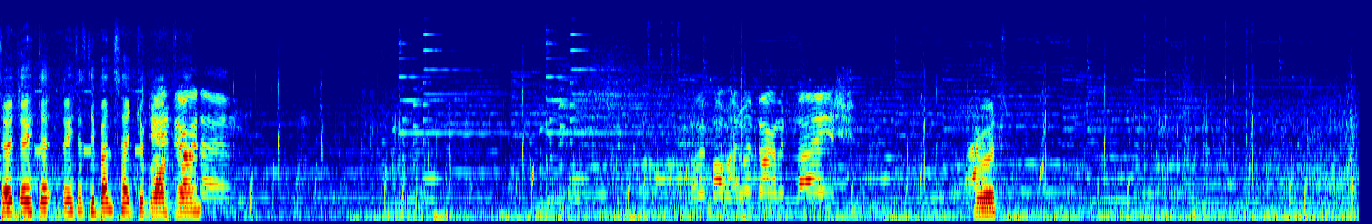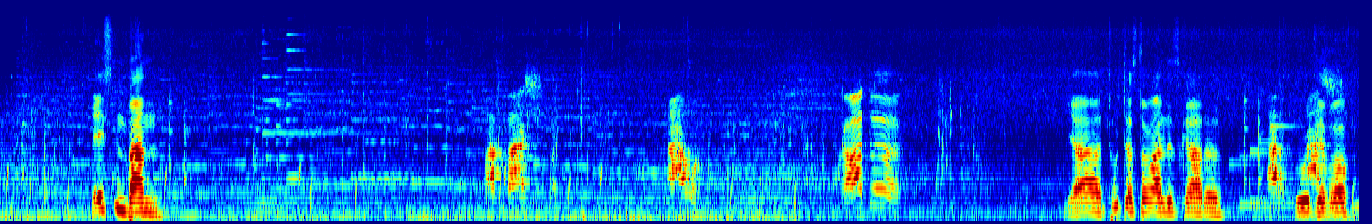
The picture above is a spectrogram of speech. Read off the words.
dadurch, dadurch, dass die Bands halt gebraucht waren. wir brauchen einen Burger mit Fleisch. Gut. Da ist ein Bann. Abwasch! Au! Rate! Ja, tut das doch alles gerade. Gut, wir brauchen.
